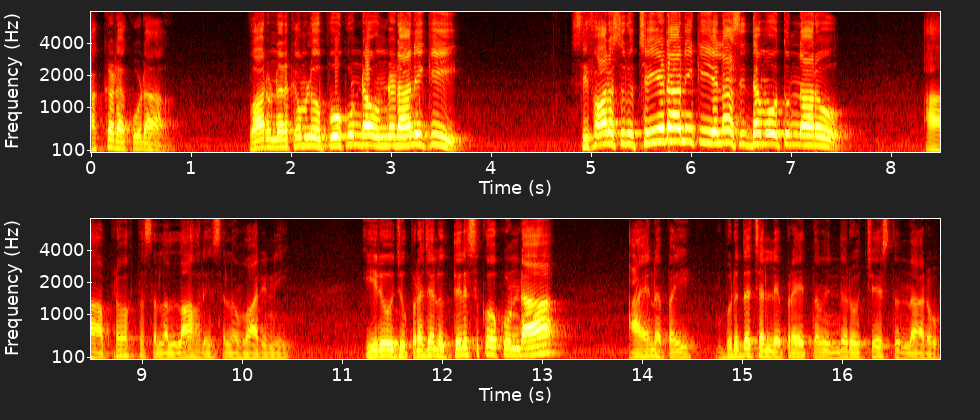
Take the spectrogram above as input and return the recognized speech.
అక్కడ కూడా వారు నరకంలో పోకుండా ఉండడానికి సిఫారసులు చేయడానికి ఎలా సిద్ధమవుతున్నారో ఆ ప్రవక్త సల్లల్లాహు అలైహి వారిని ఈరోజు ప్రజలు తెలుసుకోకుండా ఆయనపై బురద చల్లే ప్రయత్నం ఎందరో చేస్తున్నారు.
